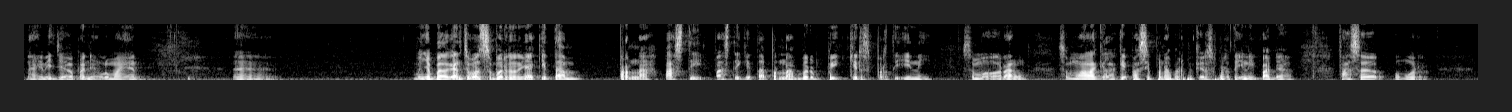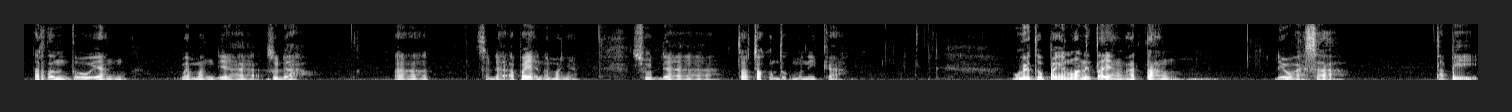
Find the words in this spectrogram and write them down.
Nah ini jawaban yang lumayan uh, menyebalkan. Cuman sebenarnya kita pernah pasti, pasti kita pernah berpikir seperti ini. Semua orang semua laki-laki pasti pernah berpikir seperti ini pada fase umur tertentu yang memang dia sudah uh, sudah apa ya namanya sudah cocok untuk menikah gue tuh pengen wanita yang matang, dewasa. Tapi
